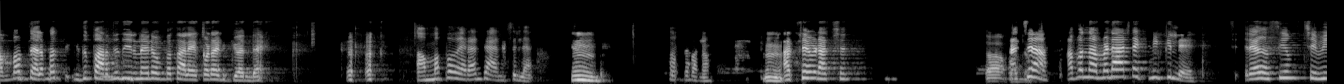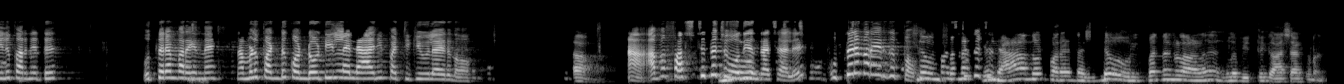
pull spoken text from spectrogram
അമ്മ ചെലപ്പോ ഇത് പറഞ്ഞു തീരുന്നതിന് മുമ്പ് തലയെക്കൂടെ അടിക്കും എന്റെ അമ്മ ഇപ്പൊ വരാൻ ചാൻസ് ഇല്ല. അച്ഛൻ എവിടെ അച്ഛൻ? അച്ഛ അച്ഛാ അപ്പൊ നമ്മുടെ ആ ടെക്നിക്കില്ലേ രഹസ്യം ചെവിയിൽ പറഞ്ഞിട്ട് ഉത്തരം പറയുന്നേ. നമ്മൾ പണ്ട് കൊണ്ടോട്ടിയിൽ എല്ലാരും പറ്റിക്കൂലായിരുന്നോ? ആ. അപ്പൊ ഫസ്റ്റത്തെ ചോദ്യം എന്താ വെച്ചാൽ ഉത്തരം പറയരുത് ഇപ്പൊ. ഞാൻ ഒന്നും പറയട്ടെ എന്റെ ഉൽപ്പന്നങ്ങളാണ് നിങ്ങൾ വിറ്റ് കാശാക്കണത്.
